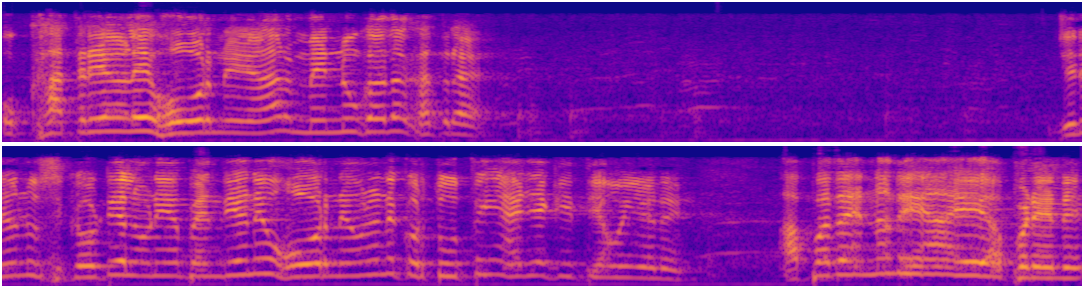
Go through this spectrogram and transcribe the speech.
ਉਹ ਖਤਰੇ ਵਾਲੇ ਹੋਰ ਨੇ ਯਾਰ, ਮੈਨੂੰ ਕਾਹਦਾ ਖਤਰਾ ਹੈ? ਜਿਨ੍ਹਾਂ ਨੂੰ ਸਿਕਿਉਰਿਟੀ ਲਾਉਣੀਆਂ ਪੈਂਦੀਆਂ ਨੇ ਉਹ ਹੋਰ ਨੇ, ਉਹਨਾਂ ਨੇ ਕਰਤੂਤਾਂ ਇਹੋ ਜਿਹੀਆਂ ਕੀਤੀਆਂ ਹੋਈਆਂ ਨੇ। ਆਪਾਂ ਤਾਂ ਇਹਨਾਂ ਦੇ ਆ, ਇਹ ਆਪਣੇ ਨੇ।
